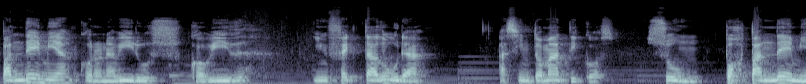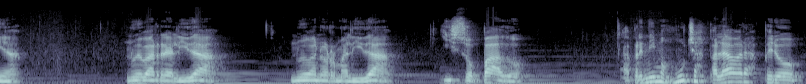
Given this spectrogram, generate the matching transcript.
pandemia, coronavirus, COVID, infectadura, asintomáticos, Zoom, pospandemia, nueva realidad, nueva normalidad, hisopado. Aprendimos muchas palabras, pero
